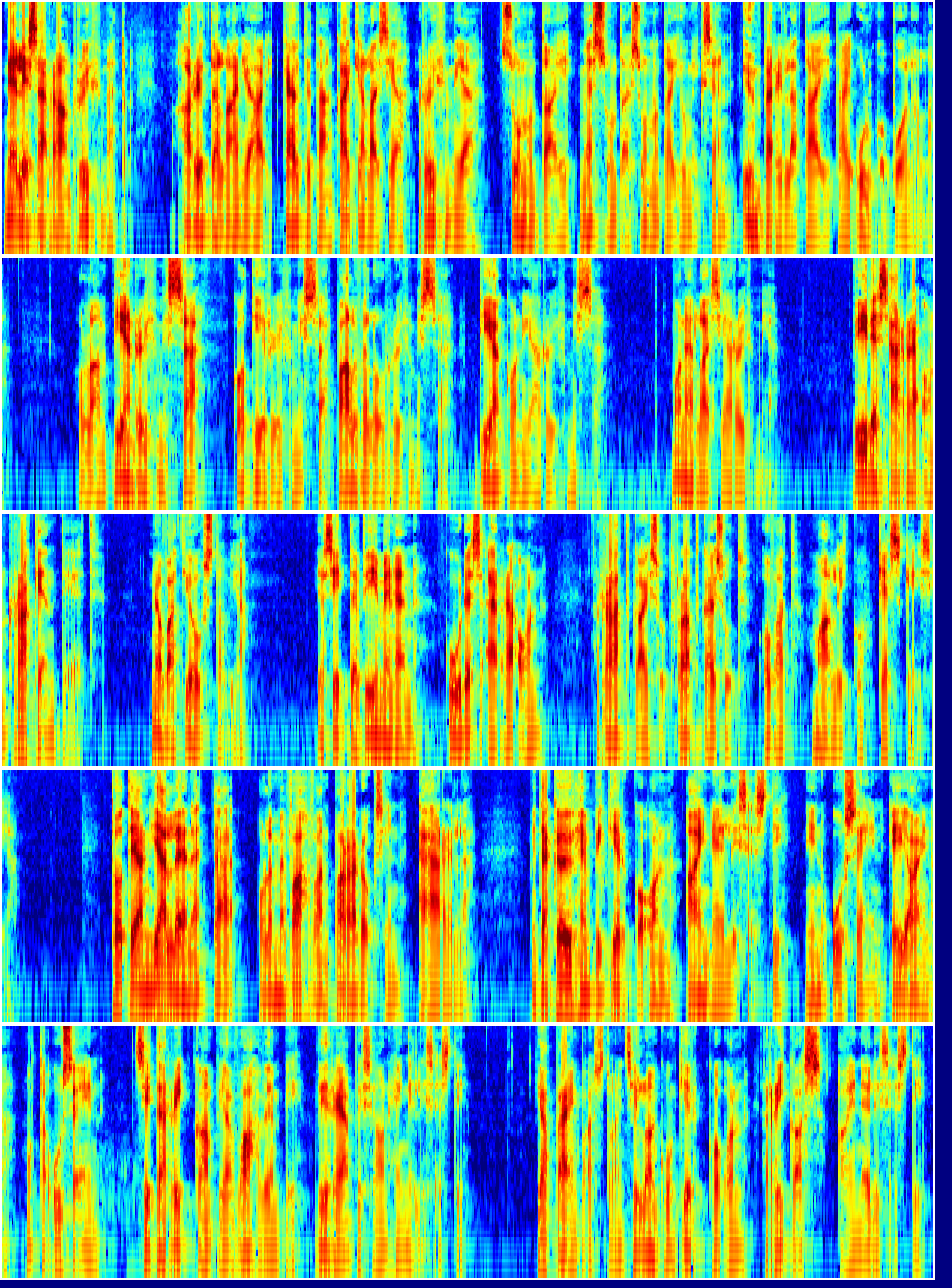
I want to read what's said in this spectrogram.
Neljäs R on ryhmät. Harjoitellaan ja käytetään kaikenlaisia ryhmiä sunnuntai, messun tai sunnuntai-jumiksen ympärillä tai, tai ulkopuolella. Ollaan pienryhmissä, kotiryhmissä, palveluryhmissä, diakoniaryhmissä, monenlaisia ryhmiä. Viides R on rakenteet. Ne ovat joustavia. Ja sitten viimeinen kuudes R on ratkaisut. Ratkaisut ovat maallikko-keskeisiä. Totean jälleen, että olemme vahvan paradoksin äärellä. Mitä köyhempi kirkko on aineellisesti, niin usein, ei aina, mutta usein, sitä rikkaampi ja vahvempi, vireämpi se on hengellisesti. Ja päinvastoin, silloin kun kirkko on rikas aineellisesti,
